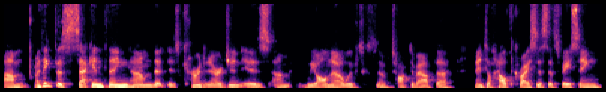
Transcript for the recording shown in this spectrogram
Um, I think the second thing um, that is current and urgent is we all know we've talked about the mental health crisis that's facing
